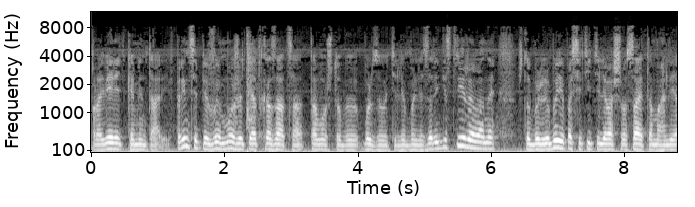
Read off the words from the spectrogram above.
проверить комментарии. В принципе, вы можете отказаться от того, чтобы пользователи были зарегистрированы, чтобы любые посетители вашего сайта могли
